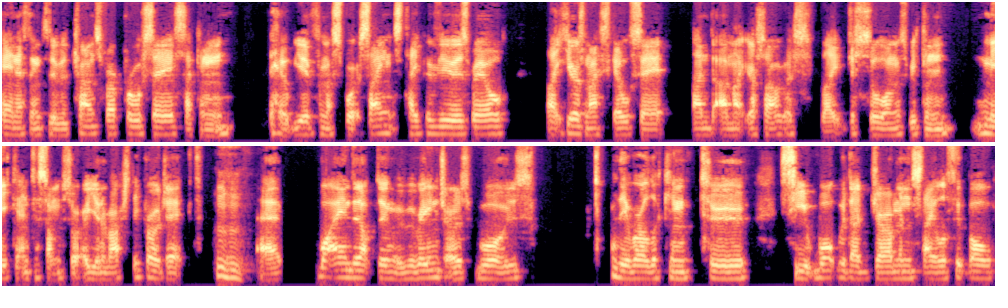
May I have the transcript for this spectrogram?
anything to do with transfer process. I can help you from a sports science type of view as well. Like here's my skill set and I'm at your service. Like just so long as we can make it into some sort of university project. Mm-hmm. Uh, what I ended up doing with the Rangers was they were looking to see what would a German style of football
